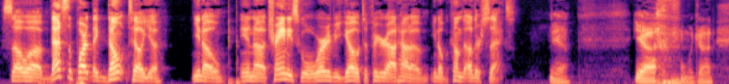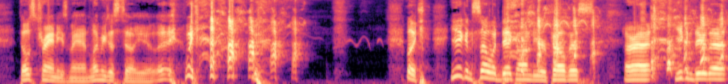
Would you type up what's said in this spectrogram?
So uh, that's the part they don't tell you, you know, in uh, training school, wherever you go to figure out how to, you know, become the other sex. Yeah. Yeah. Oh my God. Those trannies, man, let me just tell you. Look, you can sew a dick onto your pelvis. All right, you can do that,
